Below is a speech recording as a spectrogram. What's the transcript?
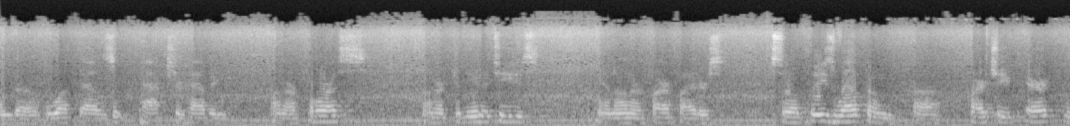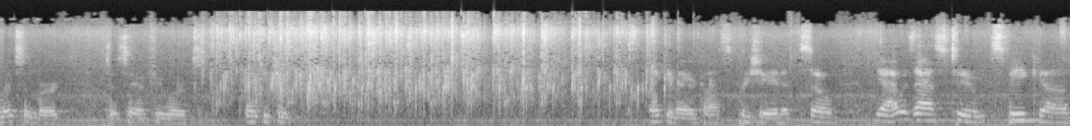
and uh, what those impacts are having on our forests, on our communities, and on our firefighters. So please welcome uh, Fire Chief Eric Litzenberg to say a few words. Thank you, Chief. Thank you, Mayor Coss. Appreciate it. So, yeah, I was asked to speak. Um,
